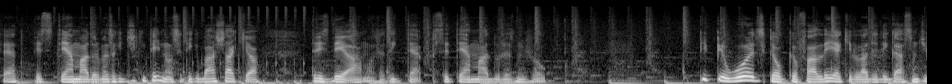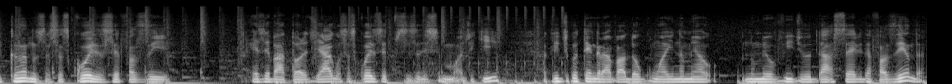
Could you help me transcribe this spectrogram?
certo? Ver se tem armadura, mas aqui diz que tem não. Você tem que baixar aqui, ó. 3D Armor, você tem que ter, você ter armaduras no jogo. Pip Words, que é o que eu falei, aquele lá de ligação de canos, essas coisas, você fazer reservatório de água, essas coisas, você precisa desse mod aqui. Acredito que eu tenha gravado algum aí no meu, no meu vídeo da série da Fazenda,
